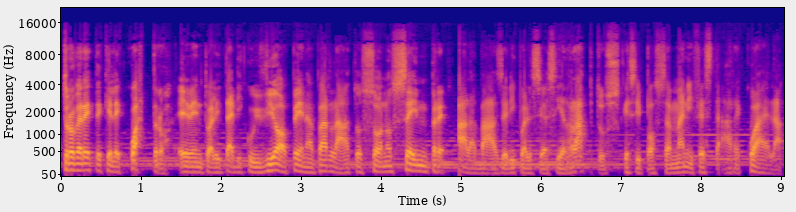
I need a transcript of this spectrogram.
troverete che le quattro eventualità di cui vi ho appena parlato sono sempre alla base di qualsiasi raptus che si possa manifestare qua e là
